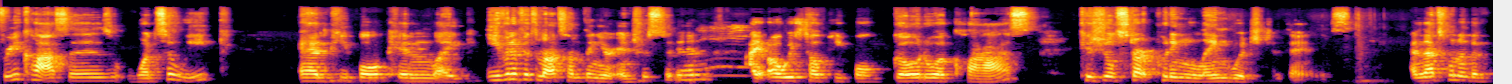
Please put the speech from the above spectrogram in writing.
free classes once a week. And people can, like, even if it's not something you're interested in, I always tell people go to a class because you'll start putting language to things. And that's one of the,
